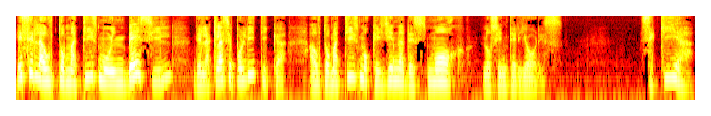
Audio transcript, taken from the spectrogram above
es el automatismo imbécil de la clase política, automatismo que llena de smog los interiores. Sequía.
